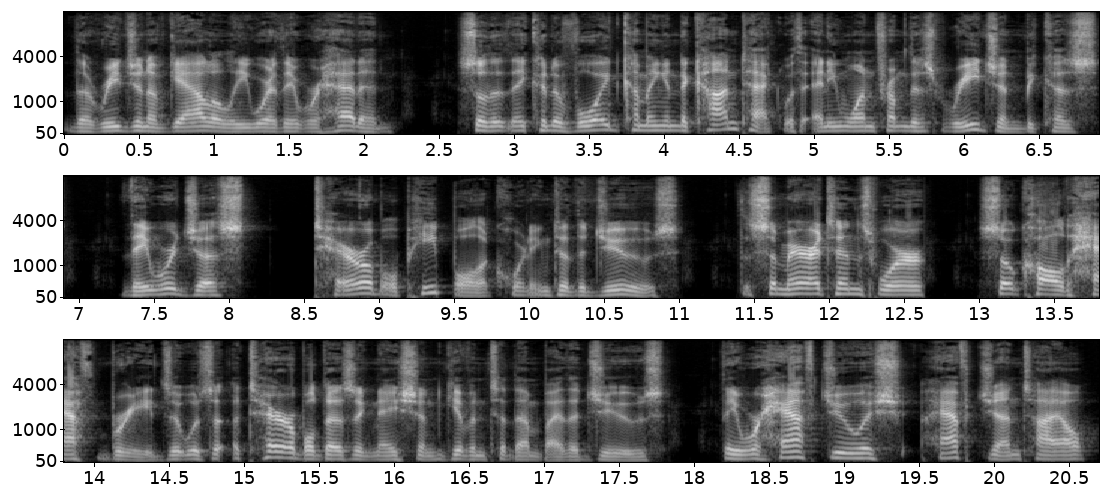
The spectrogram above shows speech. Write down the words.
the region of Galilee where they were headed, so that they could avoid coming into contact with anyone from this region because they were just terrible people, according to the Jews. The Samaritans were so called half breeds. It was a, terrible designation given to them by the Jews. They were half Jewish, half Gentile.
